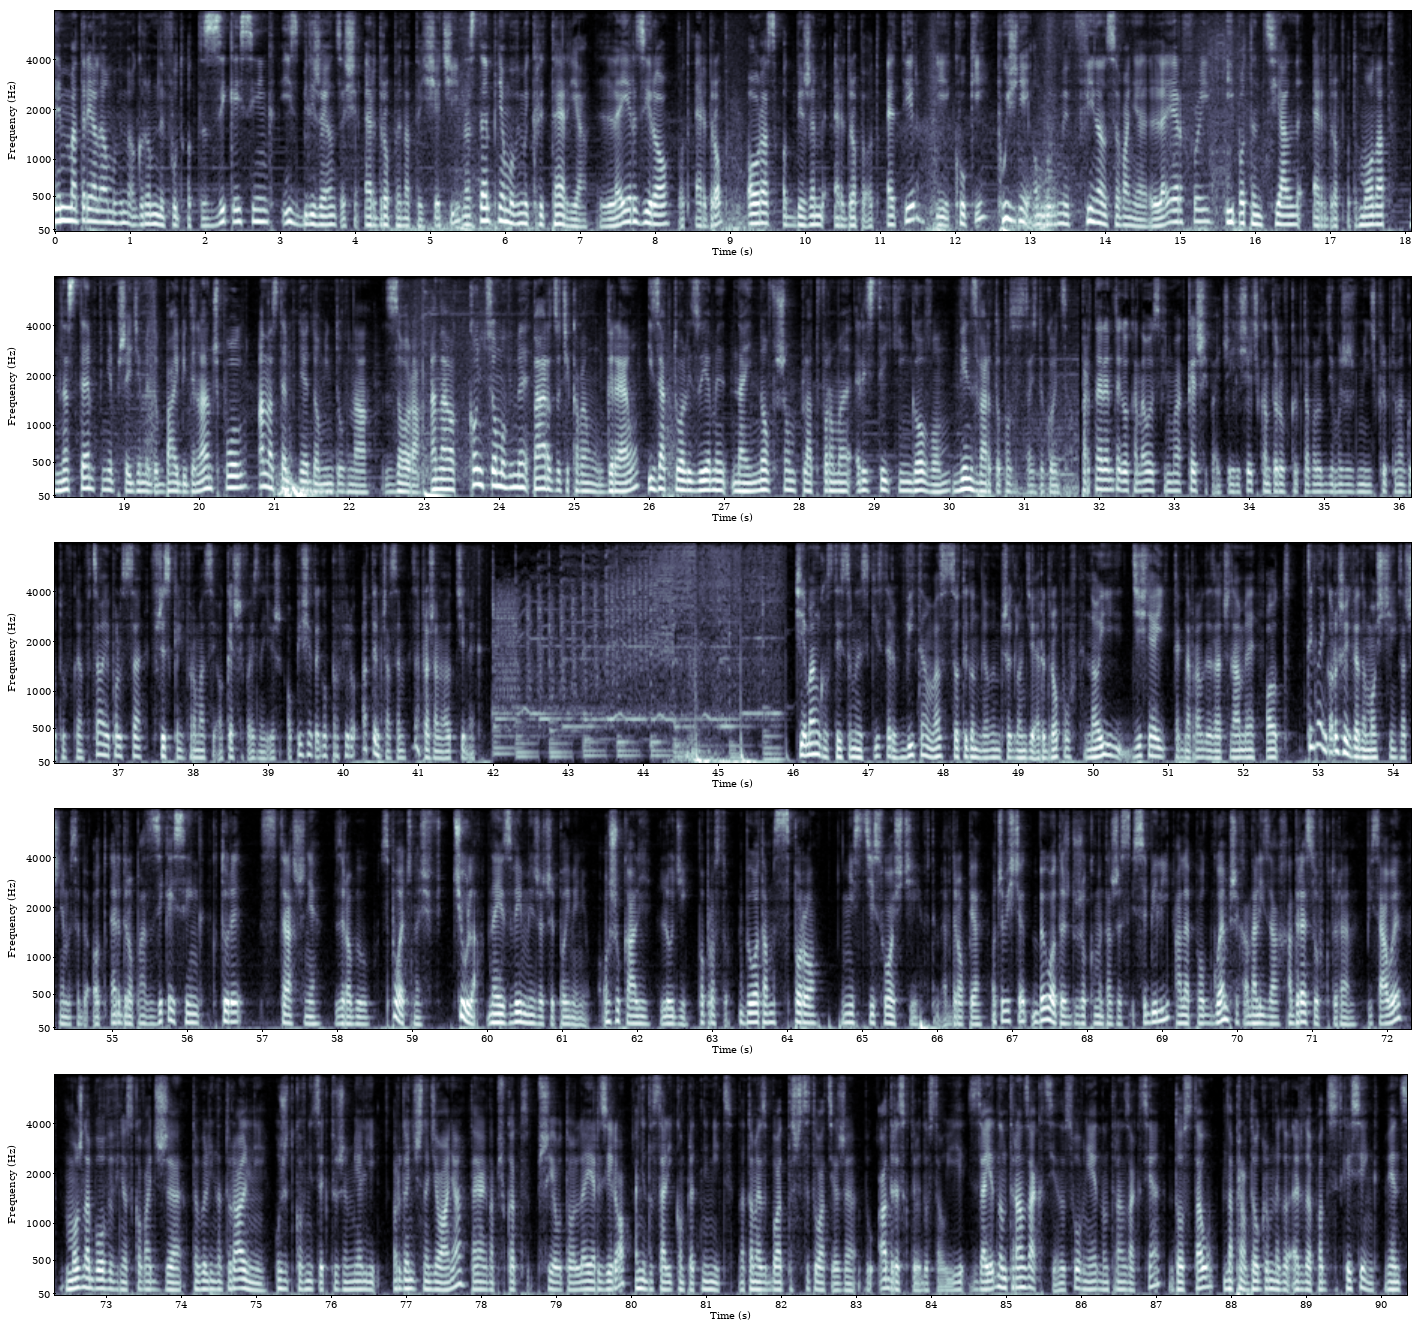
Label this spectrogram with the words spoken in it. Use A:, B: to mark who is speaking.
A: tym materiale omówimy ogromny food od ZK Sync i zbliżające się airdropy na tej sieci. Następnie omówimy kryteria Layer Zero pod airdrop oraz odbierzemy airdropy od Ether i Cookie. Później omówimy finansowanie Layer Free i potencjalny airdrop od Monad. Następnie przejdziemy do Bybit Launch Pool, a następnie do mintów na Zora. A na końcu omówimy bardzo ciekawą grę i zaktualizujemy najnowszą platformę restakingową, więc warto pozostać do końca. Partnerem tego kanału jest firma Cashify, czyli sieć kantorów kryptowalut, gdzie możesz wymienić krypto na gotówkę w całej Polsce. Wszystkie informacje o Cashify znajdziesz w opisie tego profilu, a tymczasem zapraszam na odcinek. Siemanko, z tej strony Skister, witam Was w cotygodniowym przeglądzie airdropów. No i dzisiaj tak naprawdę zaczynamy od tych najgorszych wiadomości. Zaczniemy sobie od airdropa ZK Sync, który strasznie zrobił społeczność w ciula. Nazwijmy rzeczy po imieniu. Oszukali ludzi, po prostu. Było tam sporo nieścisłości w tym airdropie. Oczywiście było też dużo komentarzy z Sybili, ale po głębszych analizach adresów, które pisały, można było wywnioskować, że to byli naturalni użytkownicy, którzy mieli organiczne działania, tak jak na przykład przyjął to Layer Zero, a nie dostali kompletnie nic. Natomiast była też sytuacja, że był adres, który dostał za jedną transakcję, dosłownie jedną transakcję, dostał naprawdę ogromnego airdropa od ZK Sync, więc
